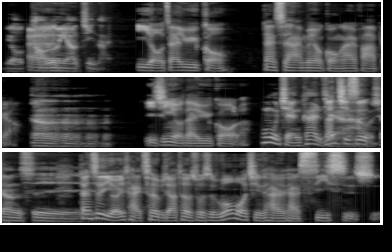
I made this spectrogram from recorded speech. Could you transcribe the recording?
有讨论要进来，有在预购，但是还没有公开发表。嗯哼哼哼，已经有在预购了。目前看起来好像是，但是有一台车比较特殊，是 Volvo 其实还有一台 C 四十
